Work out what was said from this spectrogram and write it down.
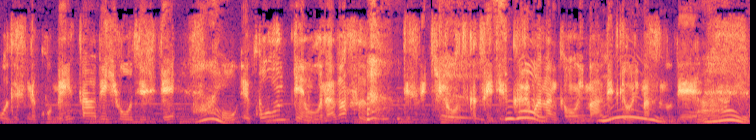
をですねこうメーターで表示して、はい、こうエコ運転を促すですね 機能がついている車なんかも今出ておりますので、はい、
